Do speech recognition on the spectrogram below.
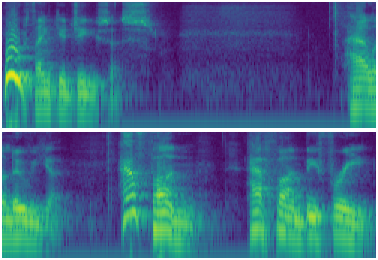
Woo, thank you, Jesus. Hallelujah. Have fun. Have fun. Be free.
